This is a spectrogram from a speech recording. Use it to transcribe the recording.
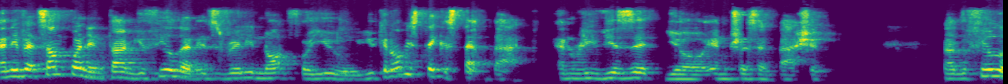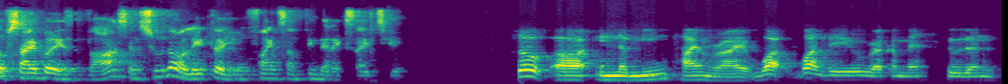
And if at some point in time you feel that it's really not for you, you can always take a step back and revisit your interest and passion. Now, the field of cyber is vast, and sooner or later you'll find something that excites you. So, uh, in the meantime, right, what, what do you recommend students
